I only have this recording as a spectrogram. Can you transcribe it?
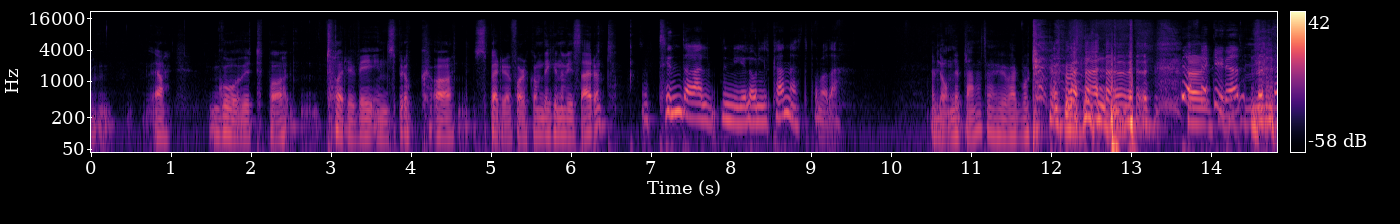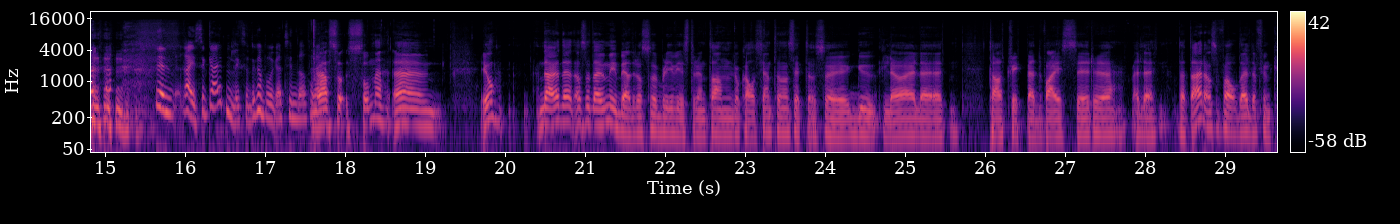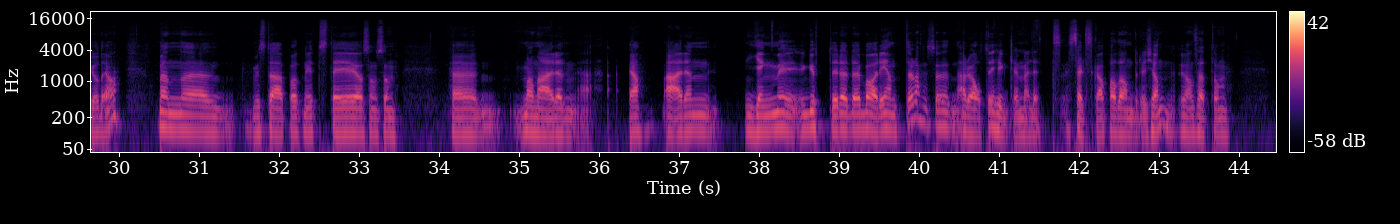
ja, gå ut på torvet i Innsbruck og spørre folk om de kunne vise seg rundt. Tinder er den nye Lonely Planet, på en måte. Lonely Planet har jo vært borte. Der fikk jeg den. det er reiseguiden, liksom. Du kan bruke Tinder til det. ja, så, sånn, ja. Uh, jo, det er jo det. Altså, det er jo mye bedre å bli vist rundt av en lokalkjent enn å sitte og google eller ta TripAdvisor eh, eller dette her. Altså for all del, det funker jo det òg. Men uh, hvis du er på et nytt sted, og sånn som uh, man er en, ja, er en gjeng med gutter eller bare jenter, da, så er det jo alltid hyggelig med litt selskap av det andre kjønn. Uansett om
